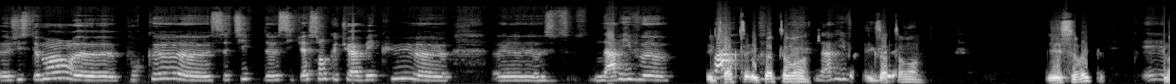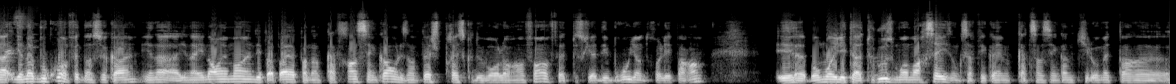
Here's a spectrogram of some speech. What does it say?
euh, justement euh, pour que ce type de situation que tu as vécu n'arrive pas. exactement. Exactement. Et c'est vrai que il y, en a, beaucoup en fait dans ce cas. Hein. Il y en a, il y en a énormément. Hein, des papas pendant 4 ans, 5 ans, on les empêche presque de voir leur enfant en fait parce qu'il y a des brouilles entre les parents. Et euh, bon, moi, il était à Toulouse, moi Marseille, donc ça fait quand même 450 km par euh,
